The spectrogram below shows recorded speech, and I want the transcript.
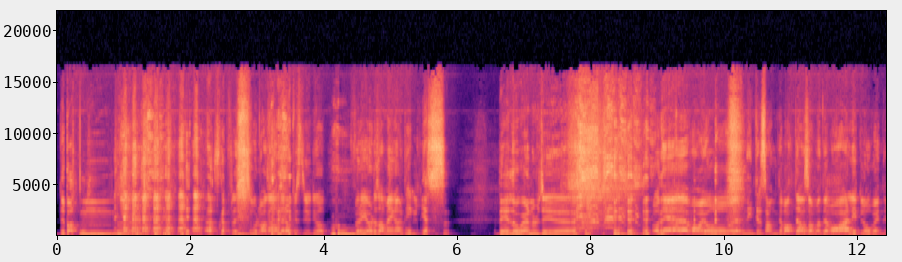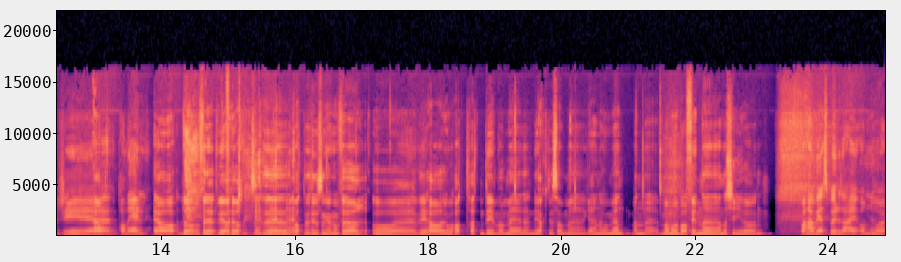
Debatten! Da skal Solvang ha dere opp i studio for å gjøre det samme en gang til. Yes! Det er low energy. eh. Og det var jo en interessant debatt, altså, men det var litt low energy-panel. Ja, da- fordi at vi har hørt debattene debatten tusen ganger før, og eh, vi har jo hatt 13 timer med nøyaktig samme greiene om igjen. Men eh, man må jo bare finne energi og For her vil jeg spørre deg om noe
